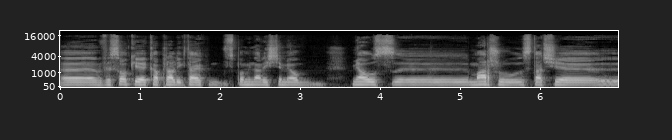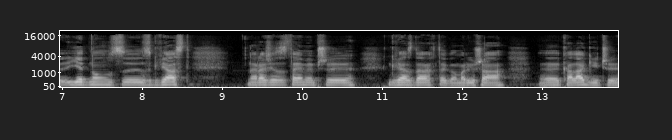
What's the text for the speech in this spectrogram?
e, wysokie. Kapralik, tak jak wspominaliście, miał, miał z marszu stać się jedną z, z gwiazd. Na razie zostajemy przy gwiazdach tego Mariusza e, Kalagi, czy,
